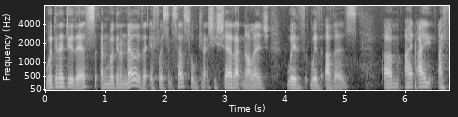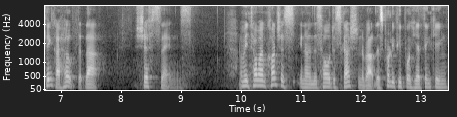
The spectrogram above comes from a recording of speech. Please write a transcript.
We're going to do this, and we're going to know that if we're successful, we can actually share that knowledge with, with others. Um, I, I, I think, I hope that that shifts things. I mean, Tom, I'm conscious, you know, in this whole discussion about there's probably people here thinking,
